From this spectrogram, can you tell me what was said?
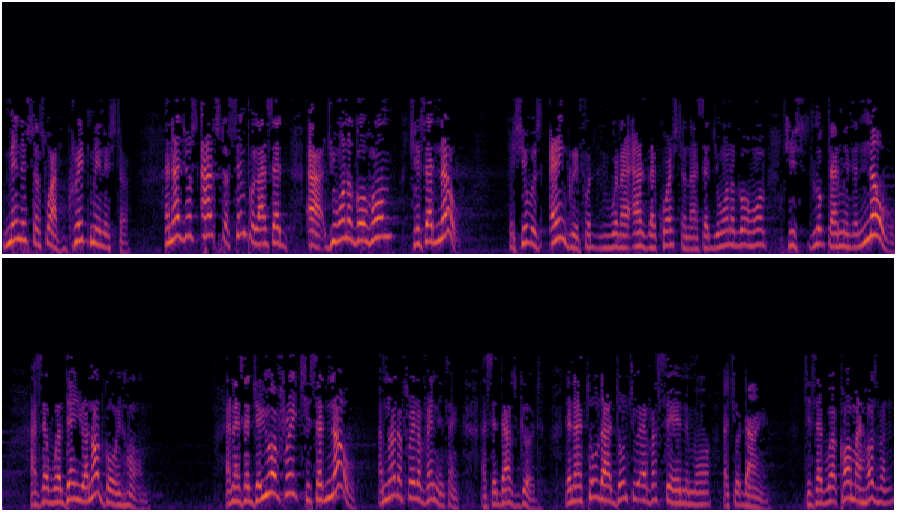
minister's wife, great minister. And I just asked her, simple. I said, uh, Do you want to go home? She said, No. And she was angry for when I asked that question. I said, Do You want to go home? She looked at me and said, No. I said, Well, then you are not going home. And I said, Are you afraid? She said, No. I'm not afraid of anything. I said, That's good. Then I told her, Don't you ever say anymore that you're dying. She said, Well, call my husband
